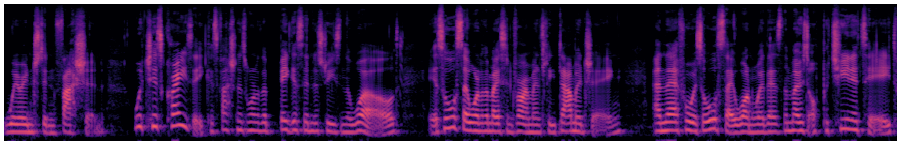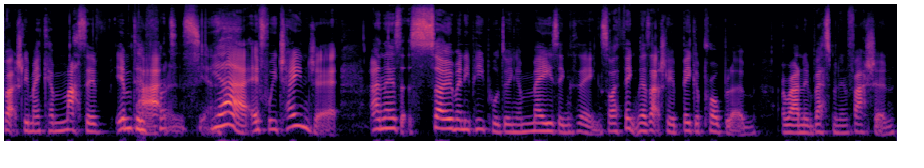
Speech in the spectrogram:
we're interested in fashion, which is crazy because fashion is one of the biggest industries in the world. It's also one of the most environmentally damaging, and therefore it's also one where there's the most opportunity to actually make a massive impact. Yes. Yeah, if we change it. And there's so many people doing amazing things. So I think there's actually a bigger problem around investment in fashion.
